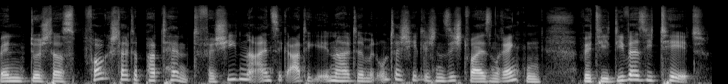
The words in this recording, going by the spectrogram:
Wenn durch das vorgestellte Patent verschiedene einzigartige Inhalte mit unterschiedlichen Sichtweisen ranken, wird die Diversität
